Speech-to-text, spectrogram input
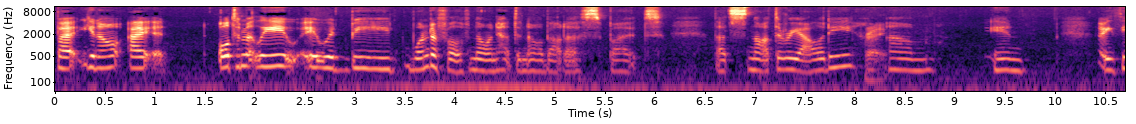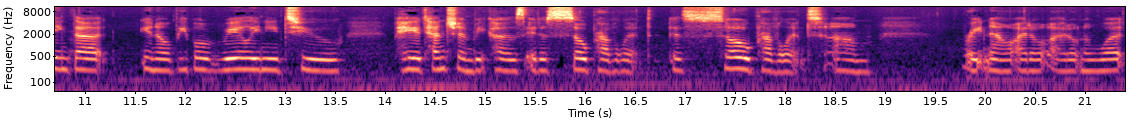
but you know, I ultimately it would be wonderful if no one had to know about us, but that's not the reality. Right. Um, and I think that you know people really need to pay attention because it is so prevalent. Is so prevalent. Um, right now, I don't I don't know what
